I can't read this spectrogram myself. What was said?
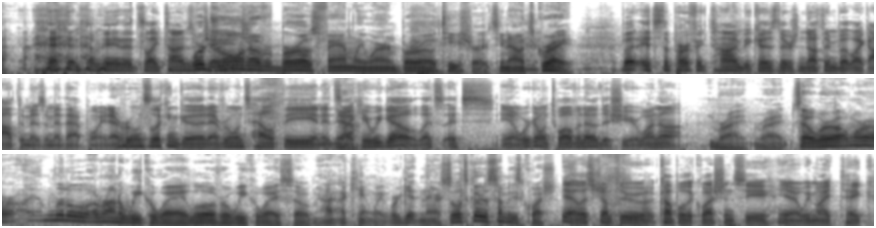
and I mean, it's like times We're drooling over Burrow's family wearing Burrow T-shirts. You know, it's great. But it's the perfect time because there's nothing but like optimism at that point. Everyone's looking good, everyone's healthy, and it's Yeah. like here we go. Let's it's you know we're going 12 and 0 this year. Why not? Right, right. So we're we're a little around a week away, a little over a week away. So I, I can't wait. We're getting there. So let's go to some of these questions. Yeah, let's jump through a couple of the questions. See, you know, we might take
